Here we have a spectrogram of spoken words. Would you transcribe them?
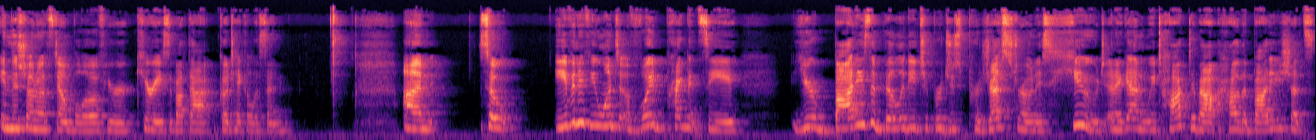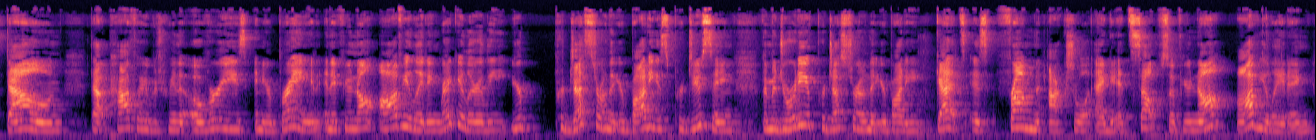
in the show notes down below. If you're curious about that, go take a listen. Um, so even if you want to avoid pregnancy, your body's ability to produce progesterone is huge. And again, we talked about how the body shuts down that pathway between the ovaries and your brain. And if you're not ovulating regularly, you're progesterone that your body is producing, the majority of progesterone that your body gets is from the actual egg itself. So if you're not ovulating,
